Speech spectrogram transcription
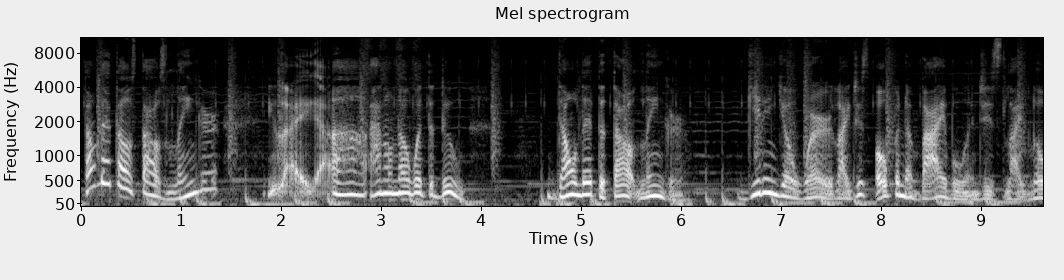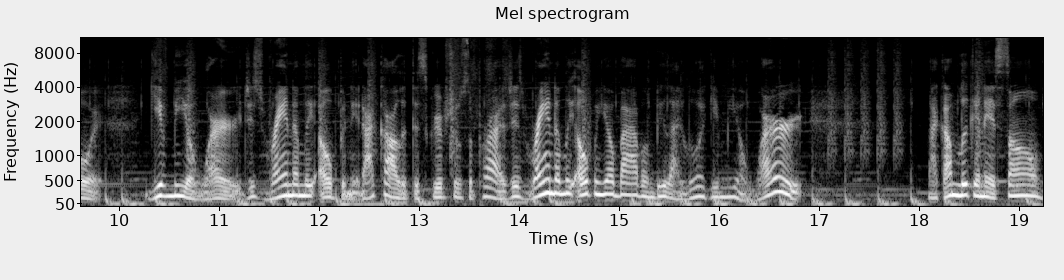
Don't let those thoughts linger. You like, uh, I don't know what to do. Don't let the thought linger. Get in your word. Like just open the Bible and just like, Lord, give me a word. Just randomly open it. I call it the scriptural surprise. Just randomly open your Bible and be like, Lord, give me a word. Like I'm looking at Psalm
